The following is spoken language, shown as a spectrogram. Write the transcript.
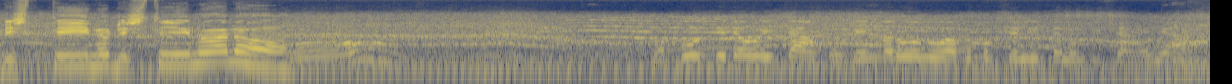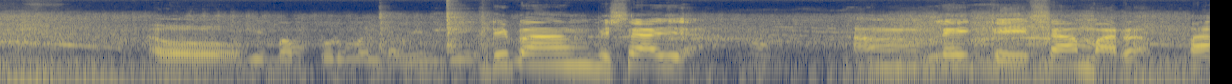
Destino, destino ano? Oo. Mabuti daw ikaw, kaya marunong ako magsalita ng Bisaya. Oo. Pag ibang purman daw, hindi. Di ba ang Bisaya, ang Leyte, Samar, pa,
